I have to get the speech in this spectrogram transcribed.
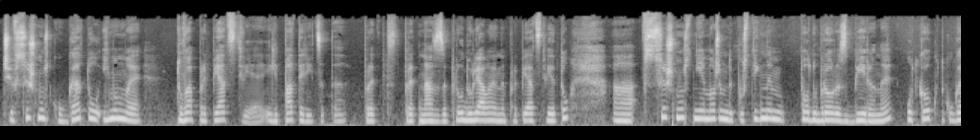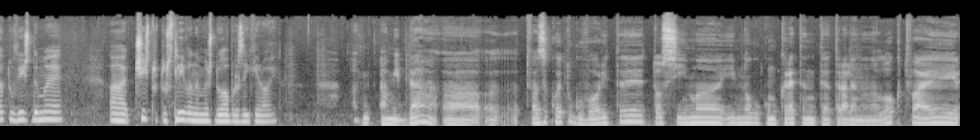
че всъщност когато имаме това препятствие или патерицата пред, пред нас за преодоляване на препятствието, а, всъщност ние можем да постигнем по-добро разбиране, отколкото когато виждаме а, чистото сливане между образа и герой. Ами, ами да, а, това за което говорите, то си има и много конкретен театрален аналог. Това е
